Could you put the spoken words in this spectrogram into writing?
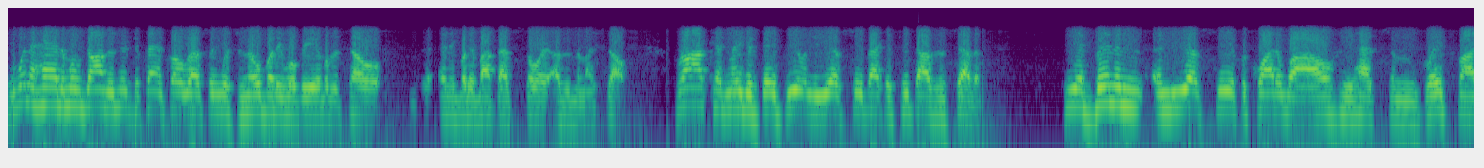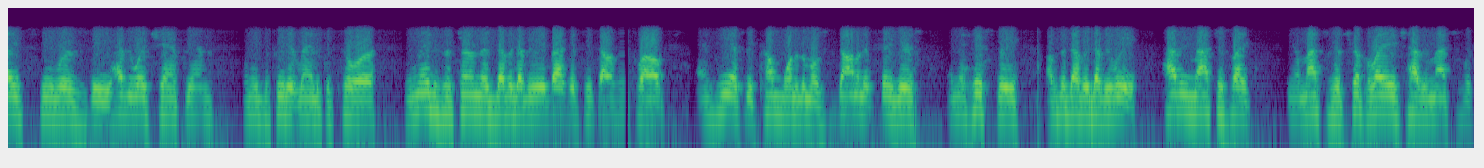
He went ahead and moved on to New Japan Pro Wrestling, which nobody will be able to tell anybody about that story other than myself. Brock had made his debut in the UFC back in 2007. He had been in, in the UFC for quite a while. He had some great fights. He was the heavyweight champion when he defeated Randy Couture. He made his return to WWE back in 2012, and he has become one of the most dominant figures in the history of the WWE, having matches like you know matches with Triple H, having matches with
